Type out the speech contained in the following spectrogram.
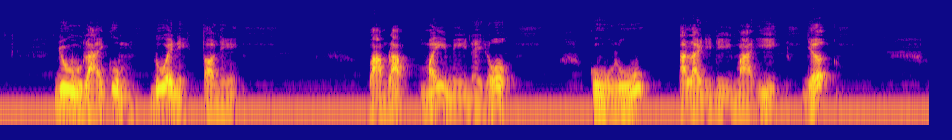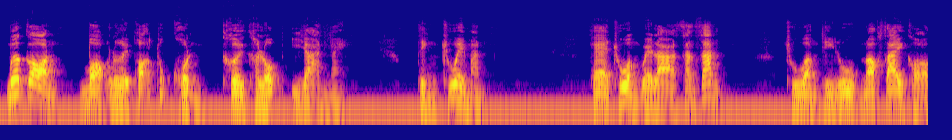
ๆ อยู่หลายกลุ่มด้วยนี่ ตอนนี้ ความลับไม่มีในโลก กูรู้อะไรดีๆ มาอีก เยอะ เมื่อก่อนบอกเลยเพราะทุกคนเคยเคารพอียานไง ถึงช่วยมัน แค่ช่วงเวลาสั้นๆ ช่วงที่ลูกนอกไส้ของ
